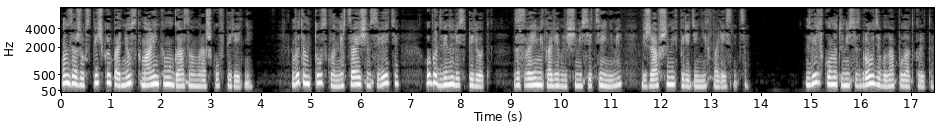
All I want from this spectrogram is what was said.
он зажег спичку и поднес к маленькому газовому рожку в передней. В этом тусклом, мерцающем свете оба двинулись вперед, за своими колеблющимися тенями, бежавшими впереди них по лестнице. Дверь в комнату миссис Броуди была полуоткрыта,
